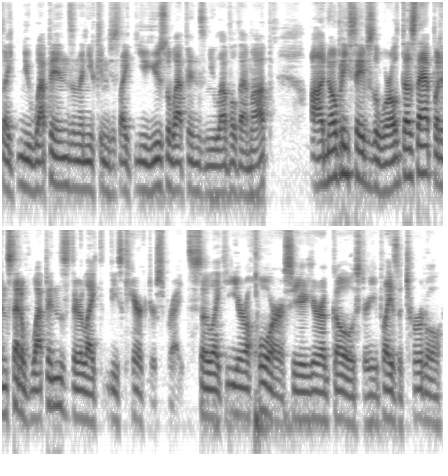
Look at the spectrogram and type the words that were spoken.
like new weapons, and then you can just like you use the weapons and you level them up. Uh, Nobody Saves the World does that, but instead of weapons, they're like these character sprites. So like you're a horse, you're, you're a ghost, or you play as a turtle,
